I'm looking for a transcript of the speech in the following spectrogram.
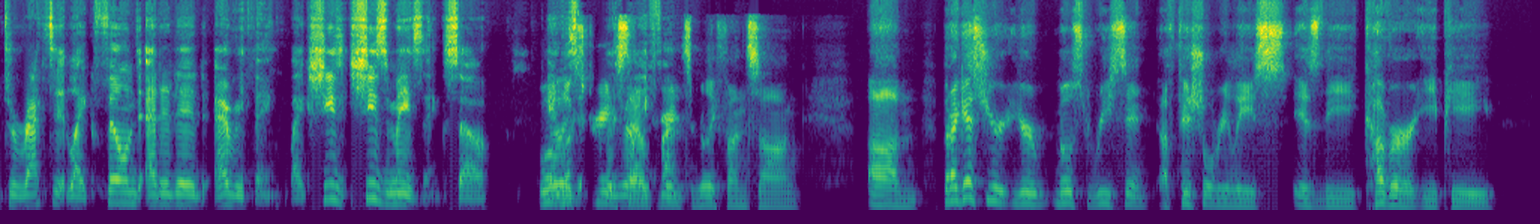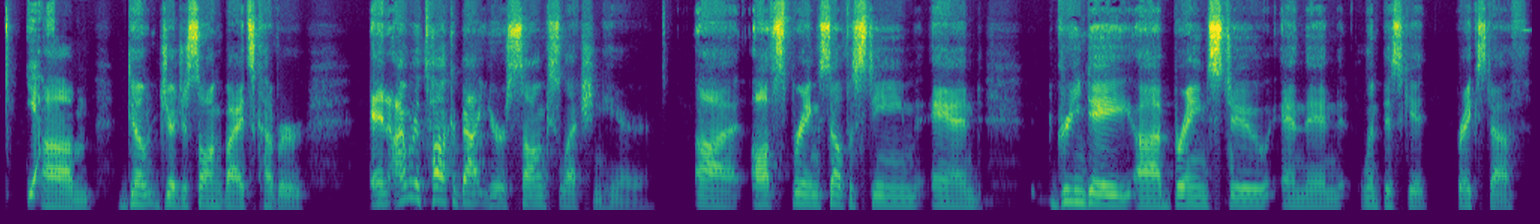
directed, like filmed, edited everything. Like she's she's amazing. So well, it, it looks great. It, it sounds great. It's a really fun song. Um, but I guess your your most recent official release is the cover EP. Yeah. Um, Don't judge a song by its cover. And I want to talk about your song selection here. Uh, Offspring, Self Esteem, and Green Day, uh, Brain Stew, and then Limp Bizkit, Break Stuff.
